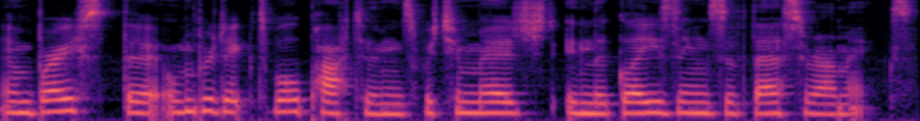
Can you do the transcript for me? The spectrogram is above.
embraced the unpredictable patterns which emerged in the glazings of their ceramics.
